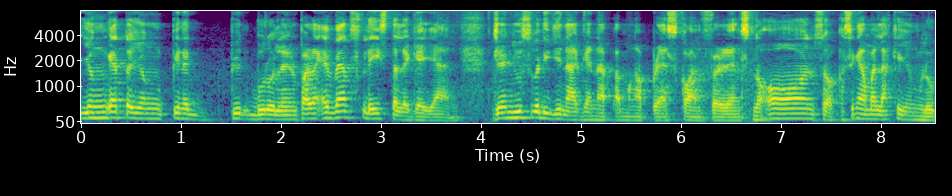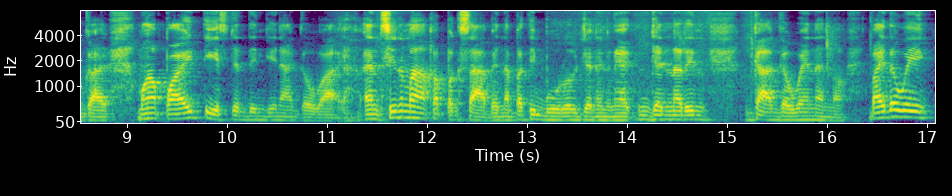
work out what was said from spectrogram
yung ito yung pinag burulan. Parang events place talaga yan. Diyan usually ginaganap ang mga press conference noon. So, kasi nga malaki yung lugar. Mga parties dyan din ginagawa. And sino makakapagsabi na pati burol dyan, dyan na rin gagawin. Ano? By the way,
